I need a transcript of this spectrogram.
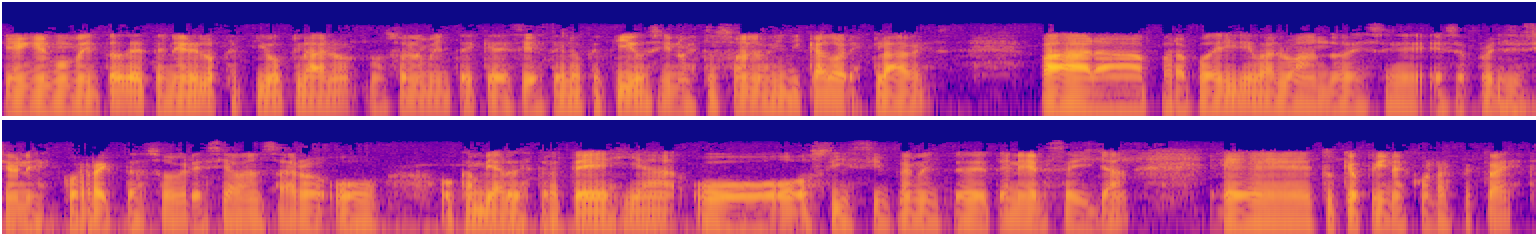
que en el momento de tener el objetivo claro, no solamente hay que decir este es el objetivo, sino estos son los indicadores claves para, para poder ir evaluando ese, ese decisiones correctas sobre si avanzar o, o, cambiar de estrategia o, si simplemente detenerse y ya. Eh, ¿Tú qué opinas con respecto a esto?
